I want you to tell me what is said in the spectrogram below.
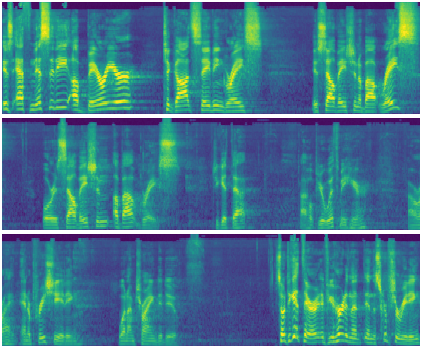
Is ethnicity a barrier to God's saving grace? Is salvation about race or is salvation about grace? Did you get that? I hope you're with me here. All right, and appreciating what I'm trying to do. So, to get there, if you heard in the, in the scripture reading,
